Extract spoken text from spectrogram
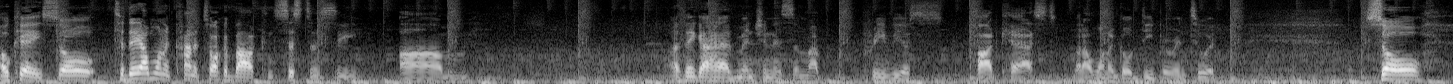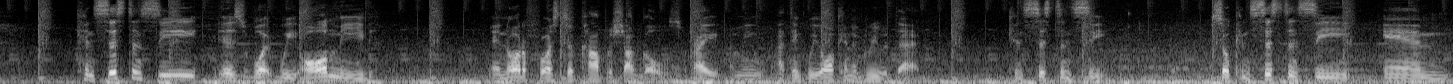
Okay, so today I want to kind of talk about consistency. Um, I think I had mentioned this in my previous podcast, but I want to go deeper into it. So, consistency is what we all need in order for us to accomplish our goals, right? I mean, I think we all can agree with that. Consistency. So, consistency in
